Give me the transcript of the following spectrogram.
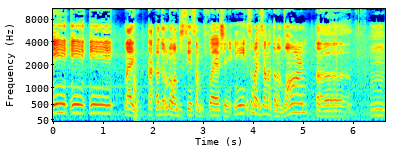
Eh, eh, eh. Like I, I, don't know. I'm just seeing something flashing. Eh, somebody sound like an alarm. Uh Mm,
